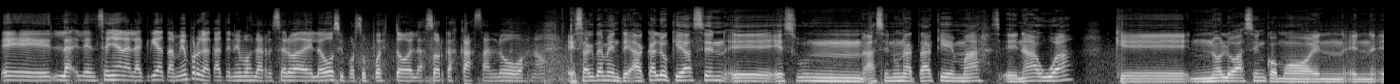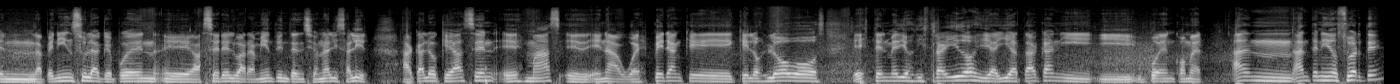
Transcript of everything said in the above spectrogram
eh, le enseñan a la cría también porque acá tenemos la reserva de lobos y por supuesto las orcas cazan lobos, ¿no? Exactamente, acá lo que hacen eh, es un, hacen un ataque más en agua, que no lo hacen como en, la península que pueden eh, hacer el varamiento intencional y salir. Acá lo que hacen es más eh, en agua, esperan que, los lobos estén medios distraídos y ahí atacan y, pueden comer. Han, han tenido suerte,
